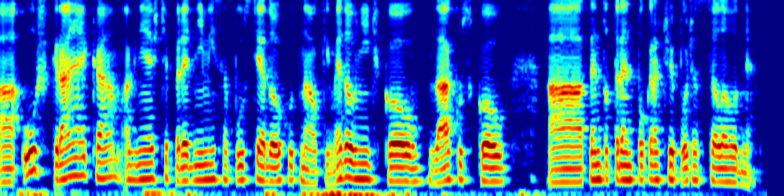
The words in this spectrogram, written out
a už kraňajkám, ak nie ešte pred nimi, sa pustia do ochutnávky medovníčkov, zákuskov a tento trend pokračuje počas celého dňa.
